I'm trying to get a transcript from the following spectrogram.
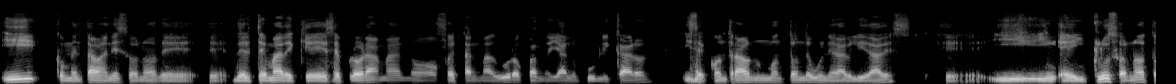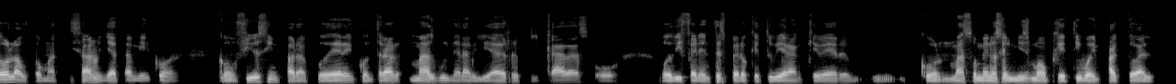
Y comentaban eso, ¿no? del tema de que ese programa no fue tan maduro cuando ya lo publicaron y se encontraron un montón de vulnerabilidades eh, y, e incluso, ¿no? Todo lo automatizaron ya también con, con Fusing para poder encontrar más vulnerabilidades replicadas o, o diferentes, pero que tuvieran que ver con más o menos el mismo objetivo impacto al,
